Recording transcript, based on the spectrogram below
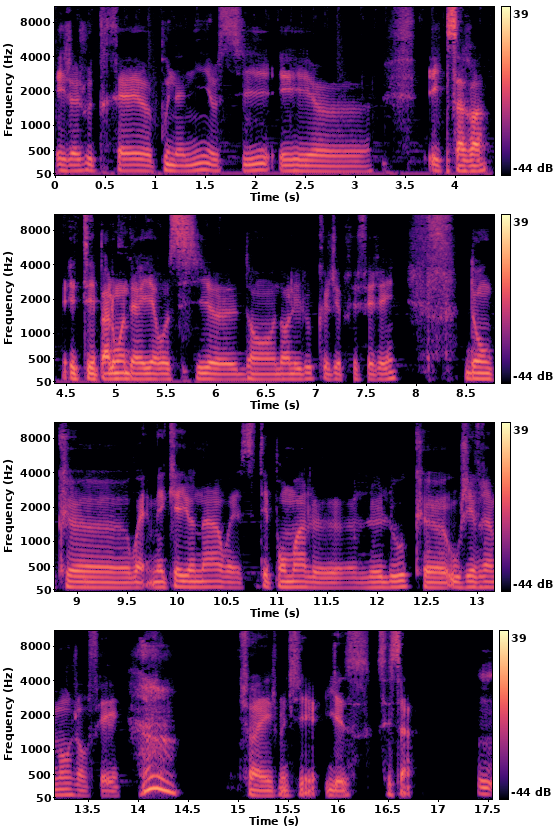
et j'ajouterais euh, Punani aussi, et, euh, et Sarah était pas loin derrière aussi euh, dans, dans les looks que j'ai préférés. Donc, ouais, mais Kayona, ouais, c'était pour moi le, le look où j'ai vraiment, genre, fait... et je me dis, yes, c'est ça. Mm.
